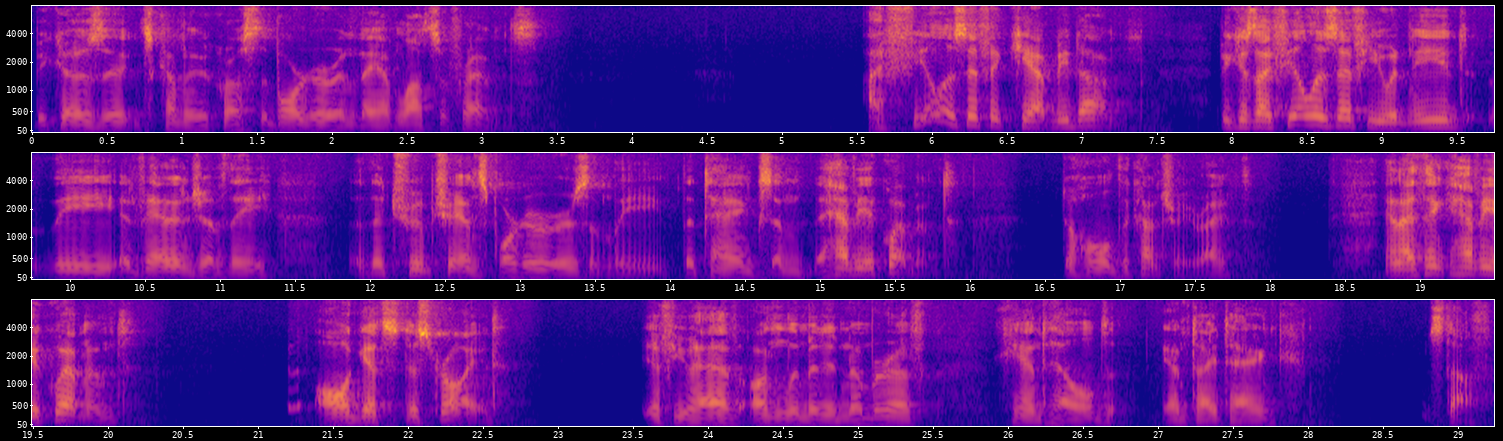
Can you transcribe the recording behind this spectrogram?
because it's coming across the border and they have lots of friends? I feel as if it can't be done because I feel as if you would need the advantage of the the troop transporters and the, the tanks and the heavy equipment to hold the country, right? And I think heavy equipment all gets destroyed if you have unlimited number of handheld anti-tank stuff.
